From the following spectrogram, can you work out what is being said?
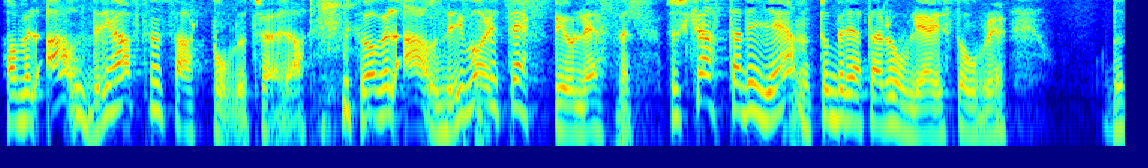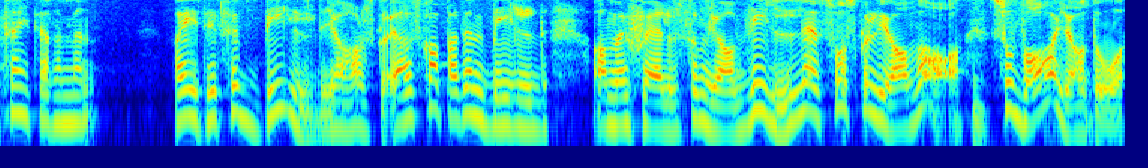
har väl aldrig haft en svart polotröja? Du har väl aldrig varit deppig och ledsen? Du skrattade jämt och berättade roliga historier. Och då tänkte jag, men vad är det för bild jag har skapat? Jag har skapat en bild av mig själv som jag ville, så skulle jag vara. Så var jag då.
